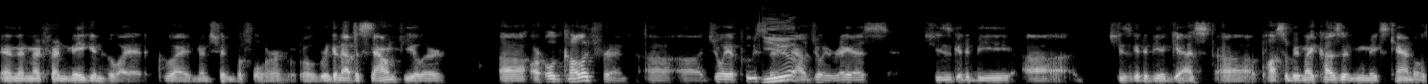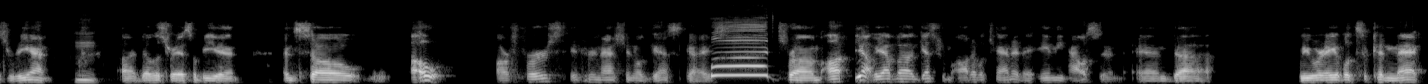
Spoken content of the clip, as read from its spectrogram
and then my friend Megan, who I had who I had mentioned before. Well, we're going to have a sound healer. Uh, our old college friend, uh, uh, Joya yeah. now Joy Reyes she's going to be uh, she's going to be a guest. Uh, possibly my cousin who makes candles, Rian mm. uh, Delis Reyes will be in. And so, oh, our first international guest, guys. What? From uh, yeah, we have a guest from Ottawa, Canada, Amy Howson, and uh, we were able to connect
